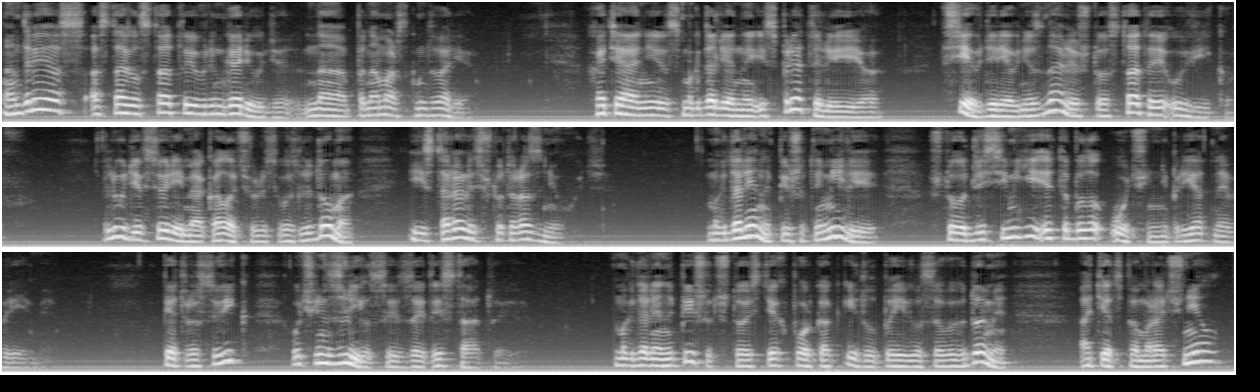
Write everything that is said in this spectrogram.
Андреас оставил статую в Рингарюде на Панамарском дворе. Хотя они с Магдаленой и спрятали ее, все в деревне знали, что статуя у Виков. Люди все время околачивались возле дома и старались что-то разнюхать. Магдалена пишет Эмилии, что для семьи это было очень неприятное время. Петрус Вик очень злился из-за этой статуи. Магдалена пишет, что с тех пор, как идол появился в их доме, отец помрачнел –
